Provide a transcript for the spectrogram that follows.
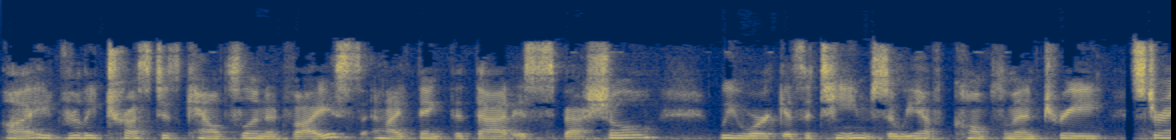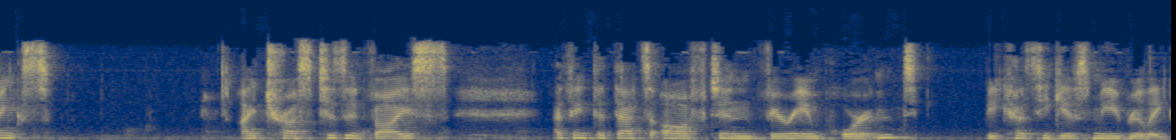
I really trust his counsel and advice, and I think that that is special. We work as a team, so we have complementary strengths. I trust his advice. I think that that's often very important because he gives me really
